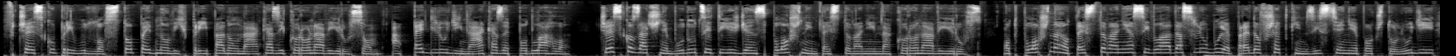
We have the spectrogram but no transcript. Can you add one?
V Česku pribudlo 105 nových prípadov nákazy koronavírusom a 5 ľudí nákaze podľahlo. Česko začne budúci týždeň s plošným testovaním na koronavírus. Od plošného testovania si vláda sľubuje predovšetkým zistenie počtu ľudí,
